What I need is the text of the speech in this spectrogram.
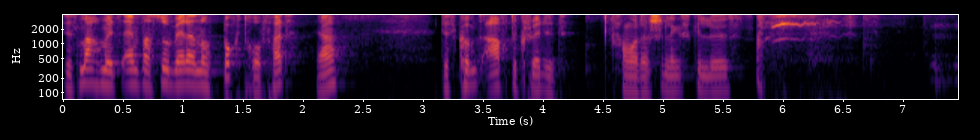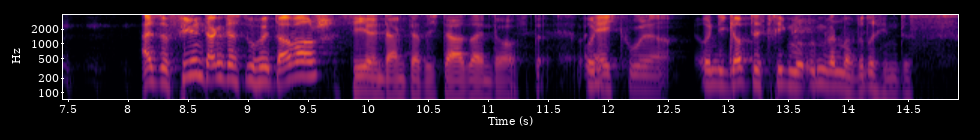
Das machen wir jetzt einfach so, wer da noch Bock drauf hat, ja. Das kommt after credit. Haben wir doch schon längst gelöst. Also vielen Dank, dass du heute da warst. Vielen Dank, dass ich da sein durfte. Und- Echt cool, ja. Und ich glaube, das kriegen wir irgendwann mal wieder hin. Das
